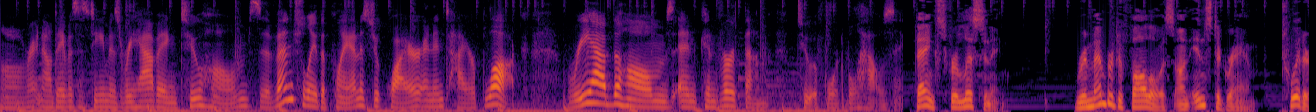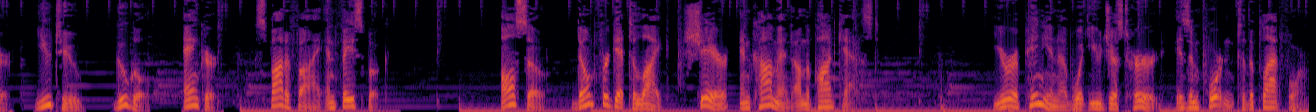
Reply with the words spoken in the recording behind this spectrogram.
well, right now, Davis's team is rehabbing two homes. Eventually, the plan is to acquire an entire block, rehab the homes, and convert them to affordable housing. Thanks for listening. Remember to follow us on Instagram, Twitter, YouTube, Google, Anchor, Spotify, and Facebook. Also, don't forget to like, share, and comment on the podcast. Your opinion of what you just heard is important to the platform.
